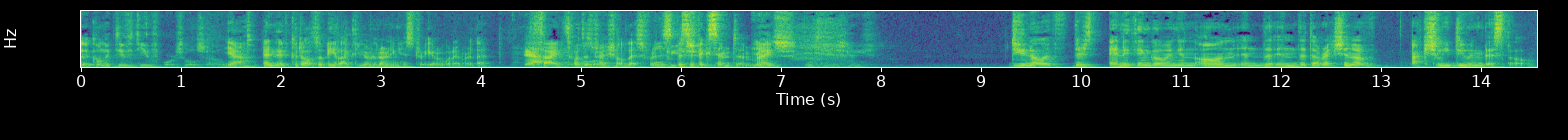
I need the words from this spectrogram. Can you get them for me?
the, the connectivity, of course, also. Yeah, and it could also be like your learning history or whatever that Yeah. decides what the threshold is for the specific symptom, right? Yes, obviously. Do you know if there's anything going in, on in the in the direction of actually doing this though?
